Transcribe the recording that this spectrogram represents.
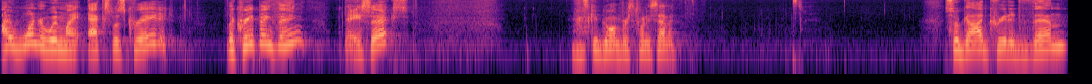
I wonder when my X was created. The creeping thing? Day six. Let's keep going, verse 27. So God created them,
